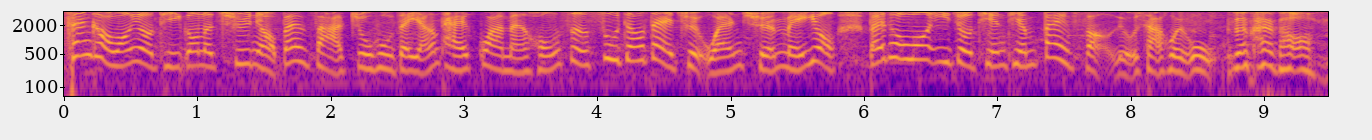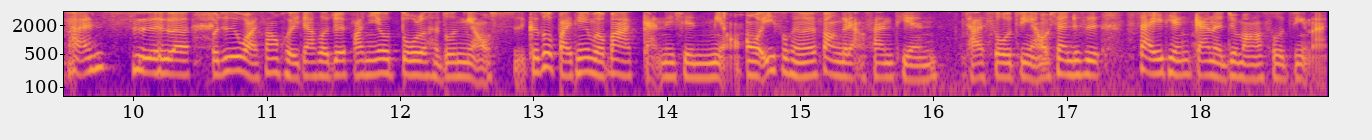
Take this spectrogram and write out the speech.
参考网友提供的驱鸟办法，住户在阳台挂满红色塑胶袋，却完全没用。白头翁依旧天天拜访，留下秽物，这快把我烦死了。我就是晚上回家的时候，就会发现又多了很多鸟屎。可是我白天没有办法赶那些鸟，我衣服可能会放个两三天才收进来。我现在就是晒一天干了就马上收进来，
